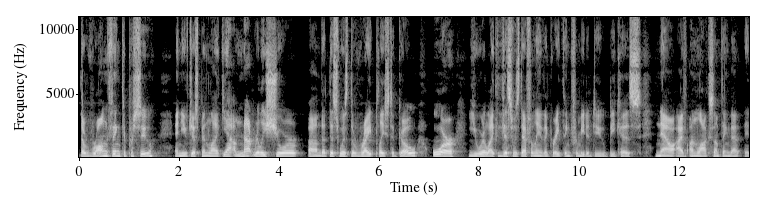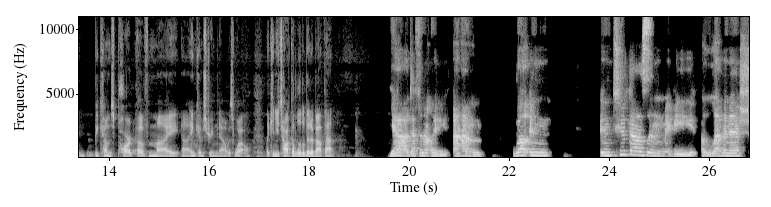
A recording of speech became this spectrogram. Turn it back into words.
the wrong thing to pursue? And you've just been like, yeah, I'm not really sure um, that this was the right place to go, or you were like, this was definitely the great thing for me to do because now I've unlocked something that it becomes part of my uh, income stream now as well. Like, can you talk a little bit about that? Yeah, definitely. Um, well, in in 2000 maybe 11ish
